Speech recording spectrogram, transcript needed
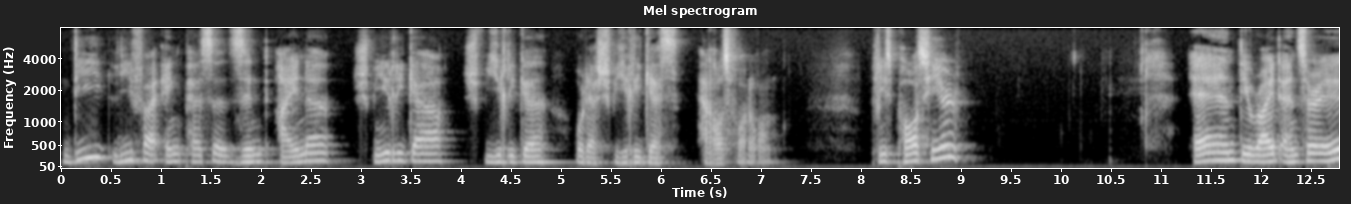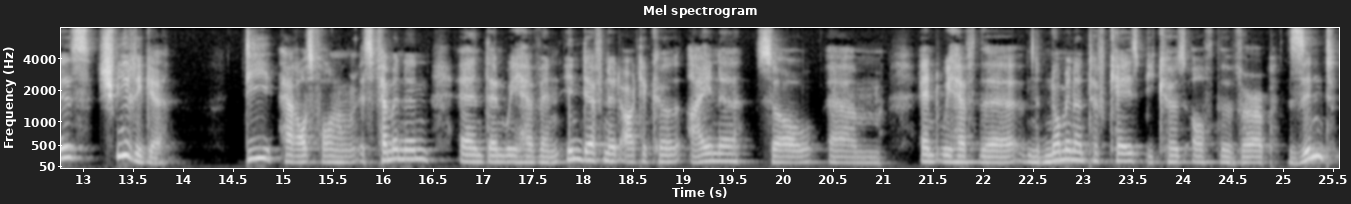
Die Lieferengpässe sind eine schwieriger, schwierige oder schwieriges Herausforderung. Please pause here. And the right answer is schwierige. Die Herausforderung is feminine, and then we have an indefinite article, eine, so, um, and we have the, the nominative case because of the verb sind,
